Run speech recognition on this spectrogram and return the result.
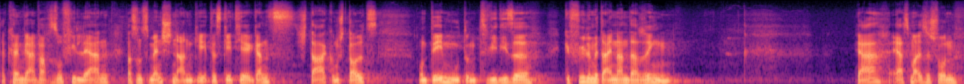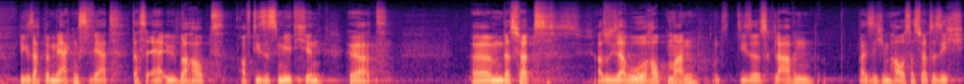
da können wir einfach so viel lernen, was uns Menschen angeht. Es geht hier ganz stark um Stolz und Demut und wie diese Gefühle miteinander ringen. Ja, erstmal ist es schon wie gesagt, bemerkenswert, dass er überhaupt auf dieses Mädchen hört. Ähm, das hört, also dieser hohe Hauptmann und diese Sklaven bei sich im Haus, das hörte sich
